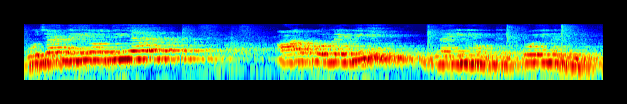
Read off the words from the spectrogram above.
भुजा नहीं होती है और कोने भी नहीं होते कोई नहीं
